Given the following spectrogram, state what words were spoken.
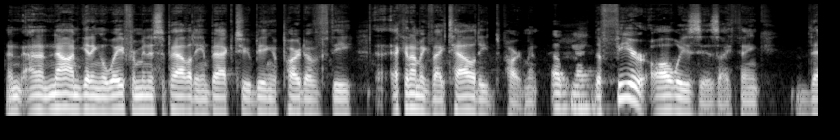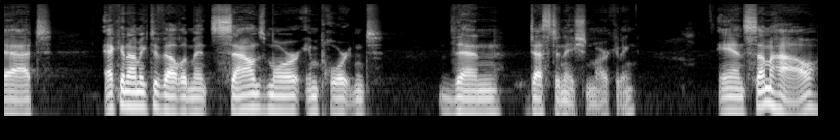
and, and now I'm getting away from municipality and back to being a part of the economic vitality department. Okay. The fear always is, I think, that economic development sounds more important than destination marketing. And somehow,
